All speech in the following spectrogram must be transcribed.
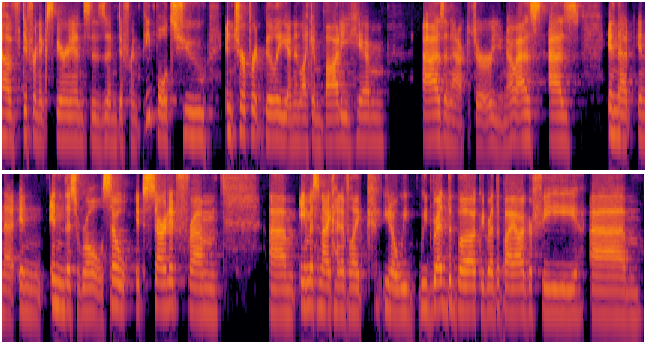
of different experiences and different people to interpret billy and then like embody him as an actor you know as as in that in that in in this role so it started from um, Amos and I kind of like, you know, we we'd read the book, we'd read the biography, um,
